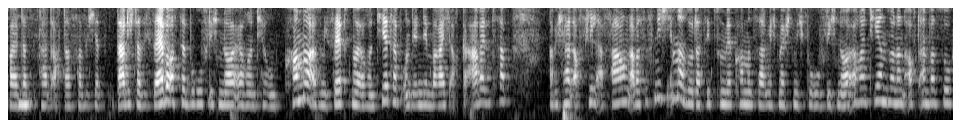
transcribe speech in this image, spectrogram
weil das mhm. ist halt auch das, was ich jetzt, dadurch, dass ich selber aus der beruflichen Neuorientierung komme, also mich selbst neu orientiert habe und in dem Bereich auch gearbeitet habe, habe ich halt auch viel Erfahrung. Aber es ist nicht immer so, dass sie zu mir kommen und sagen, ich möchte mich beruflich neu orientieren, sondern oft einfach so,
